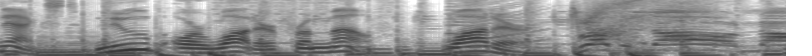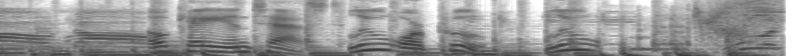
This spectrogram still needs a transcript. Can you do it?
Next, noob or water from mouth? Water. Brother, no, no, no. Okay, and test. Blue or poop? Blue. What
